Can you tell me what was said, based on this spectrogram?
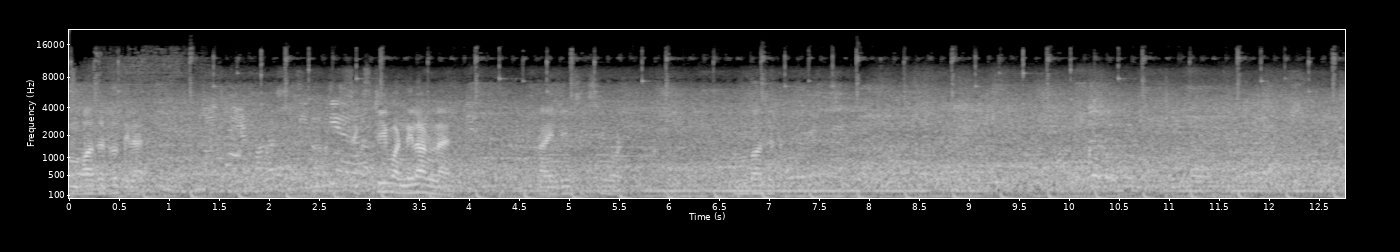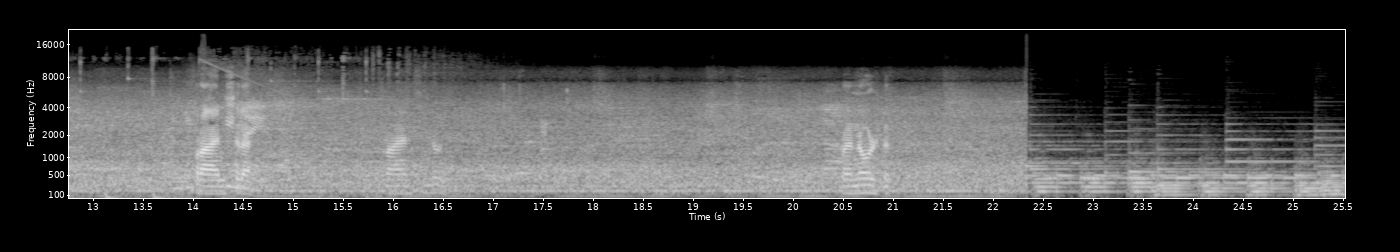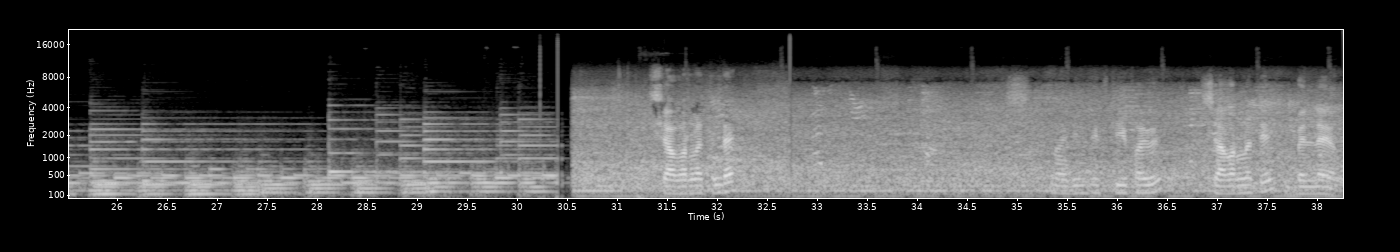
Ambassador എത്തിയില്ലേ sixty വണ്ണിലാണല്ലേ നയന്റീൻ സിക്സ്റ്റി വൺ അംബാസഡർ ഫ്രാൻസിലെ ഫ്രാൻസിന്റെ Renault. ഷവർലറ്റിന്റെ nineteen fifty five Chevrolet Bel Air.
